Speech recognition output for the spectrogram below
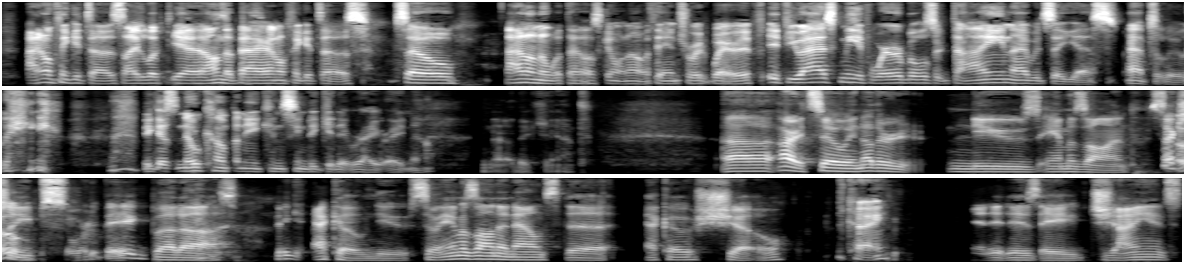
I don't think it does. I looked, yeah, on the back. I don't think it does. So I don't know what the hell's going on with Android Wear. If if you ask me if wearables are dying, I would say yes, absolutely, because no company can seem to get it right right now. No, they can't. Uh, all right. So in other news, Amazon. It's actually oh. sort of big, but uh, big Echo news. So Amazon announced the Echo Show. Okay. And it is a giant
